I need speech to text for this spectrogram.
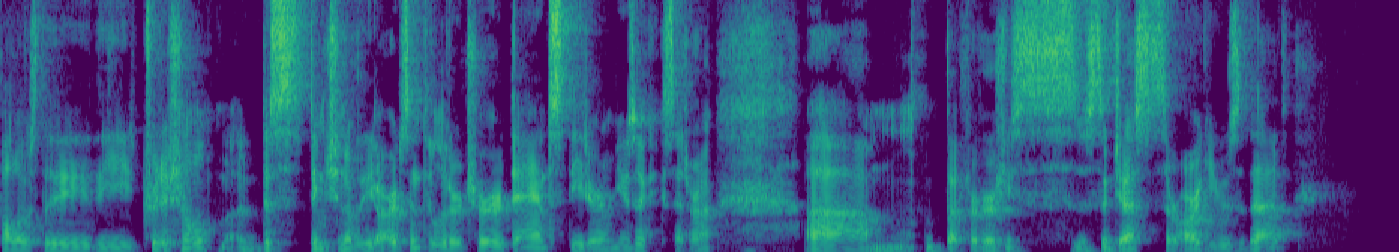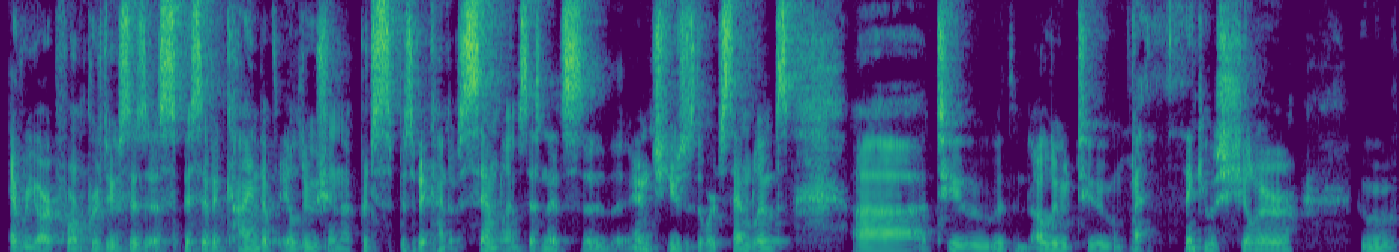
follows the the traditional uh, distinction of the arts into literature, dance, theater, music, etc. Um, but for her, she s- suggests or argues that every art form produces a specific kind of illusion, a specific kind of semblance, isn't it? And she uses the word semblance uh, to allude to, I think it was Schiller who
